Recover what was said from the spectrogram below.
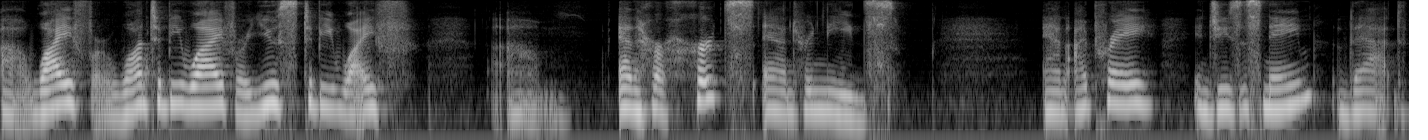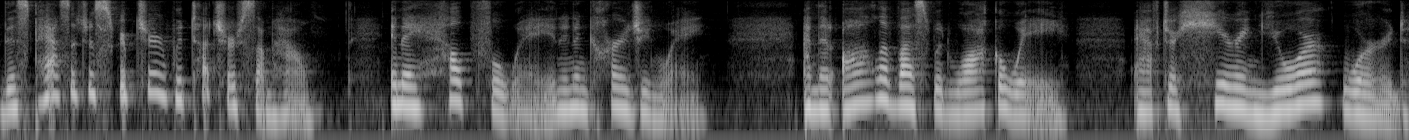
uh, wife or want to be wife or used to be wife um, and her hurts and her needs. And I pray in Jesus' name that this passage of scripture would touch her somehow in a helpful way, in an encouraging way, and that all of us would walk away after hearing your word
